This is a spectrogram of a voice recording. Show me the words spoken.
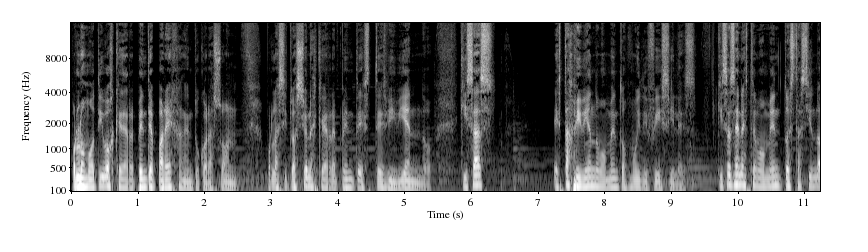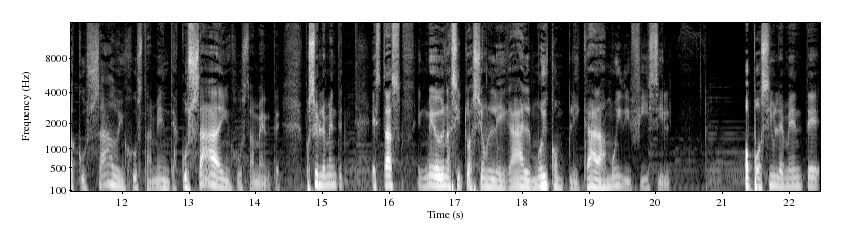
Por los motivos que de repente aparezcan en tu corazón, por las situaciones que de repente estés viviendo. Quizás estás viviendo momentos muy difíciles. Quizás en este momento estás siendo acusado injustamente, acusada injustamente. Posiblemente estás en medio de una situación legal muy complicada, muy difícil. O posiblemente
